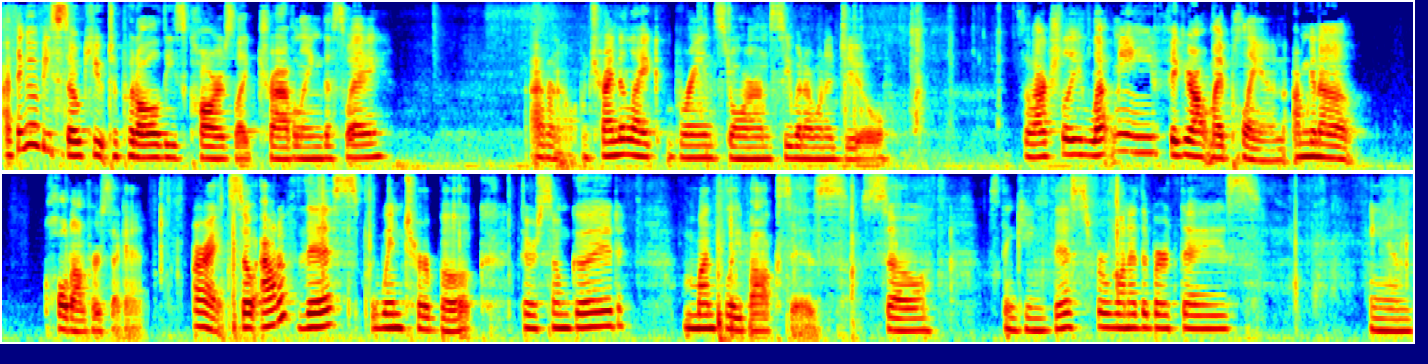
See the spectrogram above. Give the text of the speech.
I think it would be so cute to put all these cars like traveling this way. I don't know. I'm trying to like brainstorm, see what I want to do. So actually, let me figure out my plan. I'm going to hold on for a second. All right, so out of this winter book, there's some good monthly boxes. So I was thinking this for one of the birthdays and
